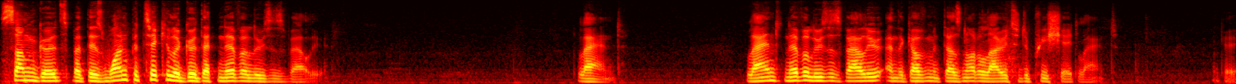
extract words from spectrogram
some goods, but there's one particular good that never loses value. Land. Land never loses value, and the government does not allow you to depreciate land. Okay.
